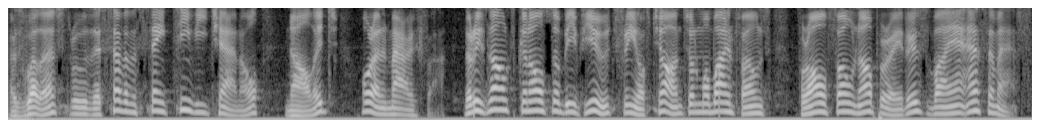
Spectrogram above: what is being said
as well as through the 7th State TV channel, Knowledge, or Marifa. The results can also be viewed free of charge on mobile phones for all phone operators via SMS.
